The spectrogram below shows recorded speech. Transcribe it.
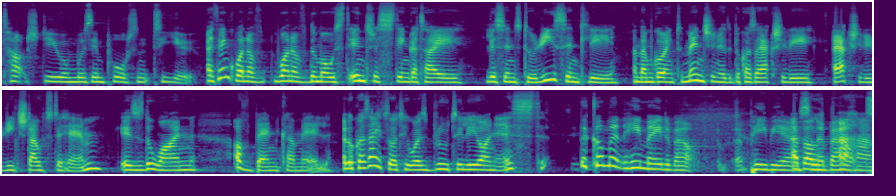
touched you and was important to you. I think one of one of the most interesting that I listened to recently, and I'm going to mention it because I actually I actually reached out to him, is the one of Ben Camille because I thought he was brutally honest. The comment he made about uh, PBS About- and about uh-huh.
